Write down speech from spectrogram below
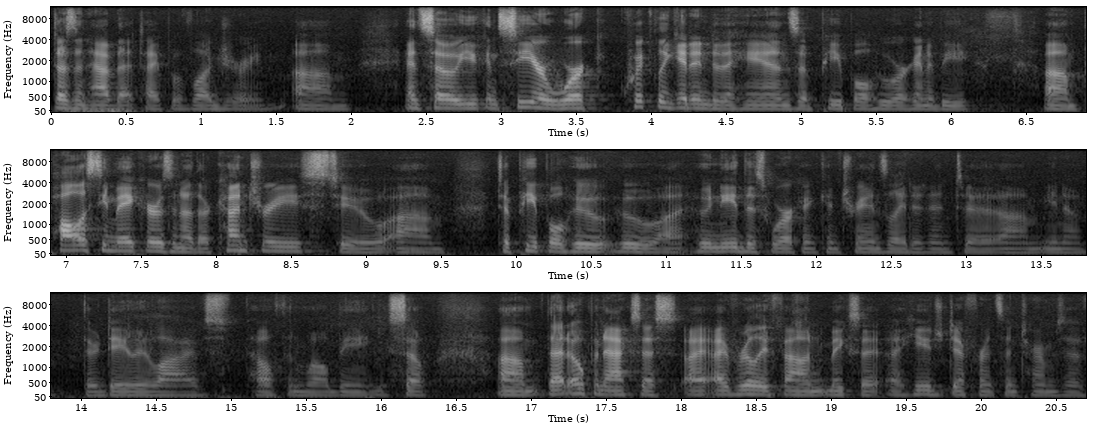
doesn't have that type of luxury. Um, and so you can see your work quickly get into the hands of people who are going to be um, policymakers in other countries to, um, to people who, who, uh, who need this work and can translate it into um, you know, their daily lives, health and well-being. So um, that open access, I, have really found, makes a, a, huge difference in terms of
